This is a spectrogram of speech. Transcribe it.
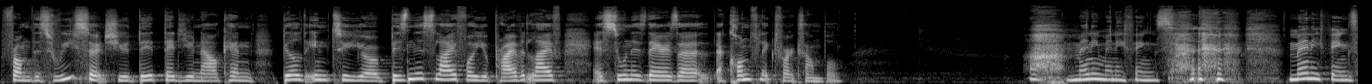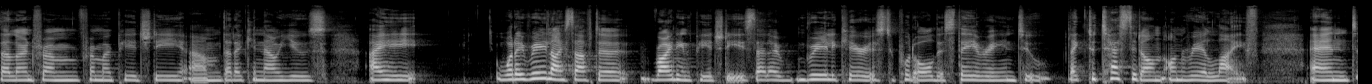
from this research you did that you now can build into your business life or your private life as soon as there's a, a conflict, for example? Oh, many, many things. many things I learned from from my PhD um, that I can now use. I what I realized after writing the PhD is that I'm really curious to put all this theory into like to test it on on real life, and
